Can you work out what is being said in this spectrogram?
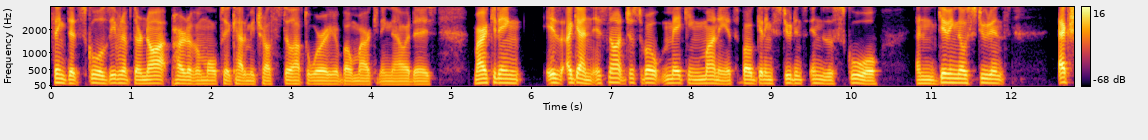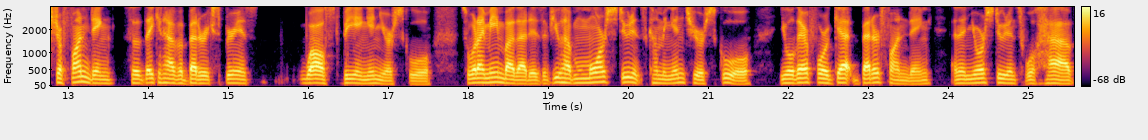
think that schools, even if they're not part of a multi academy trust, still have to worry about marketing nowadays. Marketing is, again, it's not just about making money, it's about getting students into the school and giving those students extra funding so that they can have a better experience whilst being in your school. So, what I mean by that is if you have more students coming into your school, you will therefore get better funding, and then your students will have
